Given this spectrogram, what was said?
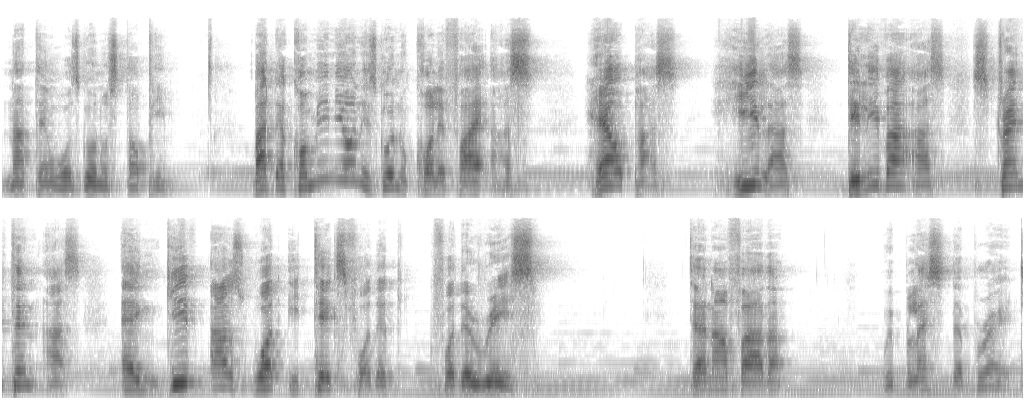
nothing was going to stop him. But the communion is going to qualify us, help us, heal us, deliver us, strengthen us, and give us what it takes for the for the race. Eternal Father, we bless the bread.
